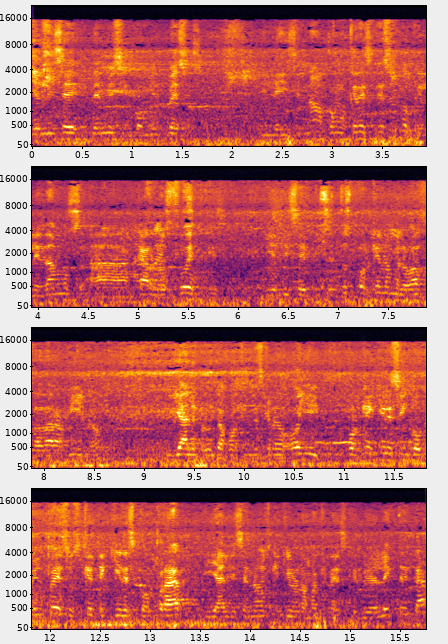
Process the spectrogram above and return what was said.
Y él dice, deme 5 mil pesos. Y le dicen, no, ¿cómo crees? Eso es lo que le damos a Carlos Fuentes. Y él dice, pues entonces, ¿por qué no me lo vas a dar a mí, no? Y ya le pregunta a Joaquín Descanedo, oye, ¿por qué quieres 5 mil pesos? ¿Qué te quieres comprar? Y ya le dice, no, es que quiero una máquina de escribir eléctrica.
